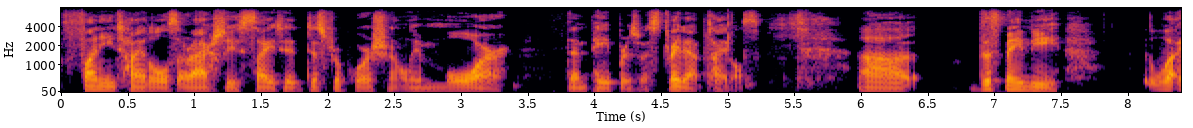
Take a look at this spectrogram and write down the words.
funny titles are actually cited disproportionately more than papers with straight up titles. Uh, this made me what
